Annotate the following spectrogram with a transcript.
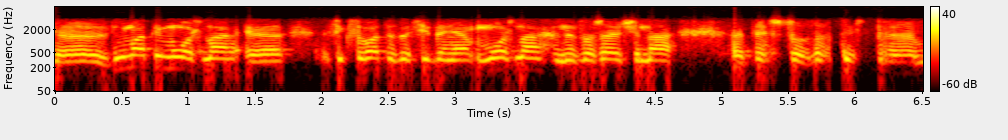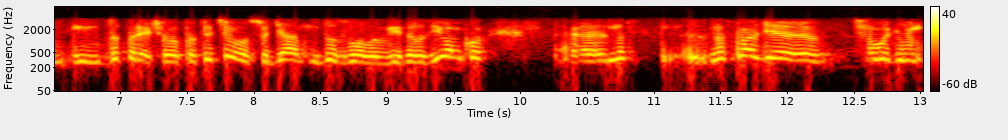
Е, Знімати можна, е, фіксувати засідання можна, незважаючи на те, що захист заперечував проти цього, суддя дозволив відеозйомку. Нас- Насправді сьогодні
